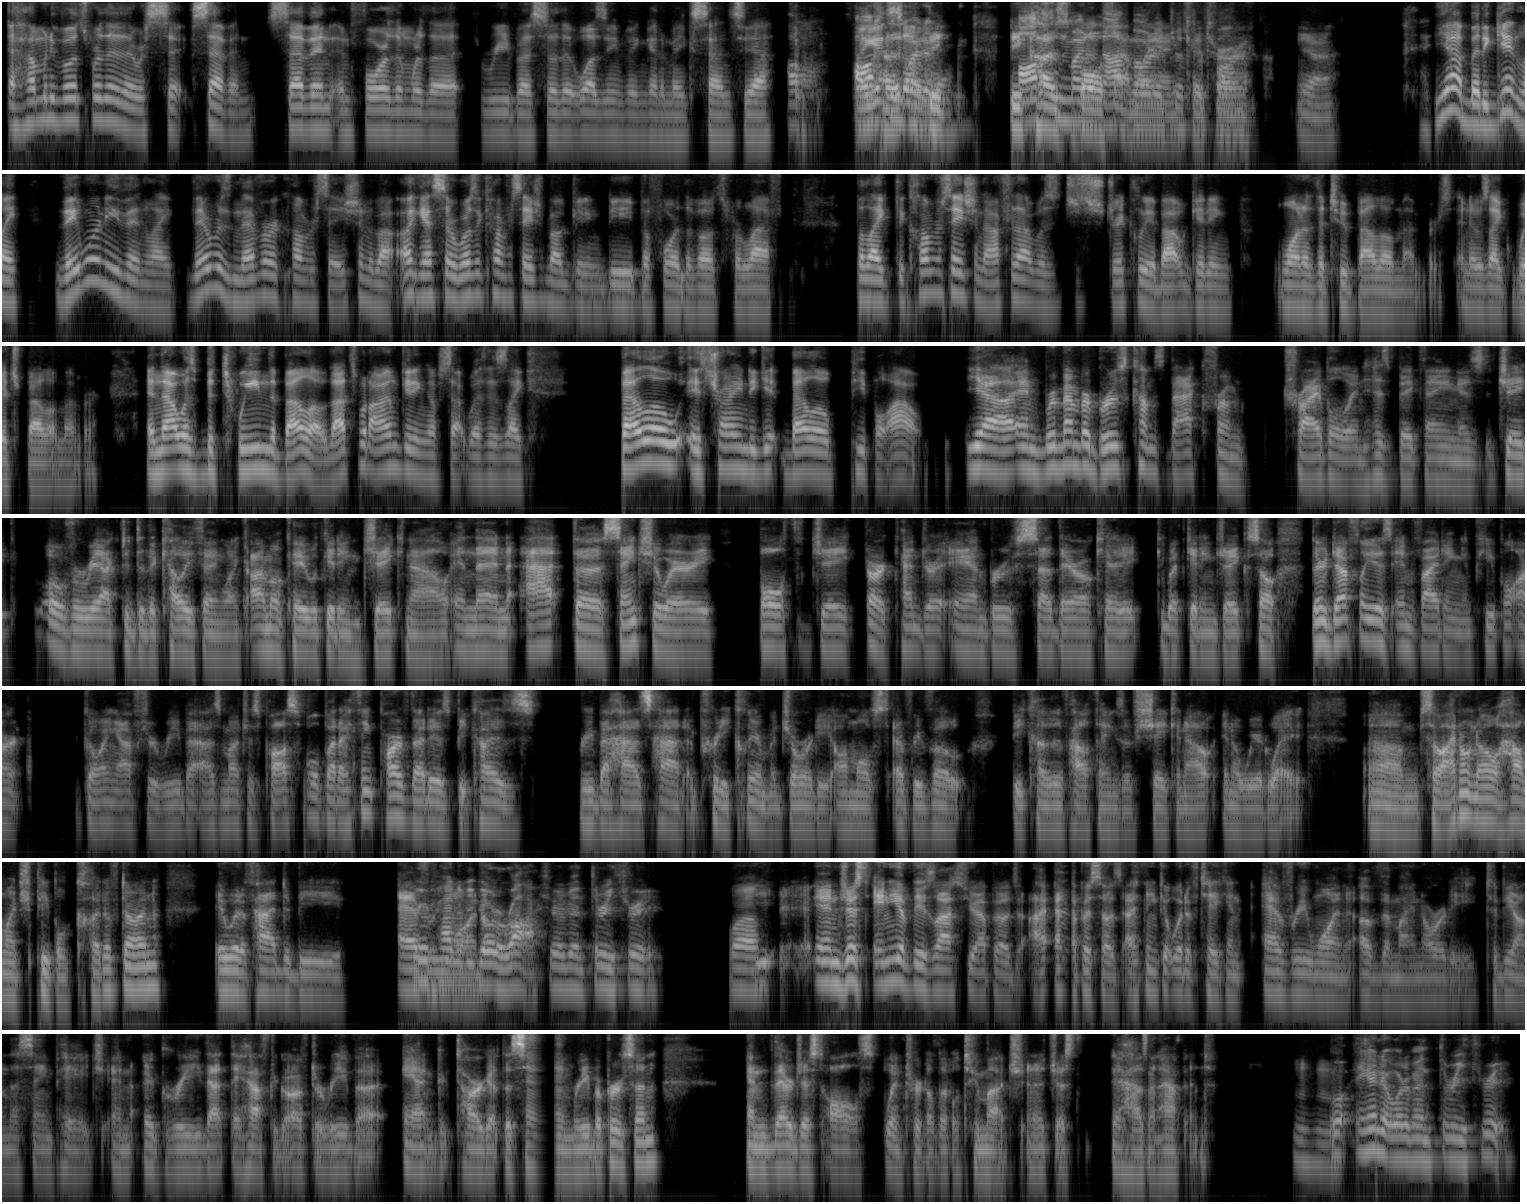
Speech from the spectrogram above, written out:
how many votes were there? There were six, seven, seven, and four of them were the Reba, so that wasn't even going to make sense. Yeah, Oh, I guess Austin so. might have, Be- because Austin might both not Emily voted and just for fun. Yeah. yeah, but again, like they weren't even like there was never a conversation about. I guess there was a conversation about getting D before the votes were left, but like the conversation after that was just strictly about getting one of the two Belo members, and it was like which Belo member, and that was between the Belo. That's what I'm getting upset with is like Belo is trying to get Belo people out. Yeah, and remember Bruce comes back from tribal and his big thing is Jake overreacted to the Kelly thing. Like I'm okay with getting Jake now. And then at the sanctuary, both Jake or Kendra and Bruce said they're okay with getting Jake. So there definitely is inviting and people aren't going after Reba as much as possible. But I think part of that is because Reba has had a pretty clear majority almost every vote because of how things have shaken out in a weird way. Um, so I don't know how much people could have done. It would have had to be it would have everyone had to go to rocks. It would have been three three. Well, and just any of these last few episodes I, episodes i think it would have taken every one of the minority to be on the same page and agree that they have to go after reba and target the same reba person and they're just all splintered a little too much and it just it hasn't happened mhm. Well, and it would have been three three.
